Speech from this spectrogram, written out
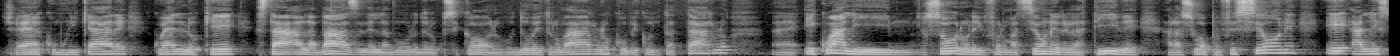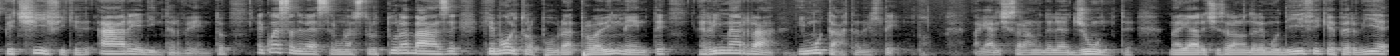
cioè a comunicare quello che sta alla base del lavoro dello psicologo, dove trovarlo, come contattarlo, eh, e quali sono le informazioni relative alla sua professione e alle specifiche aree di intervento. E questa deve essere una struttura base che molto probabilmente rimarrà immutata nel tempo. Magari ci saranno delle aggiunte, magari ci saranno delle modifiche per vie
